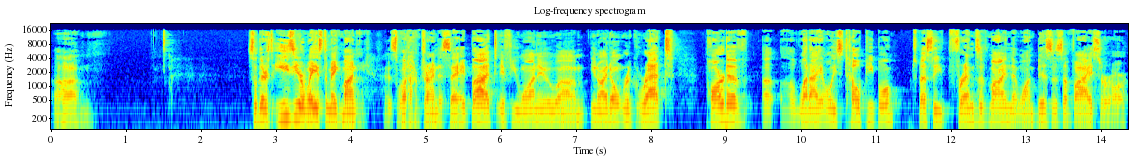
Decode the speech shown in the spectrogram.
Um, so there's easier ways to make money, is what I'm trying to say. But if you want to, um, you know, I don't regret part of uh, uh, what I always tell people, especially friends of mine that want business advice or, or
